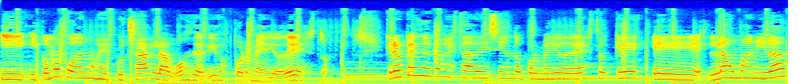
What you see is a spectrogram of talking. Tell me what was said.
y, y cómo podemos escuchar la voz de Dios por medio de esto? Creo que Dios nos está diciendo por medio de esto que eh, la humanidad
